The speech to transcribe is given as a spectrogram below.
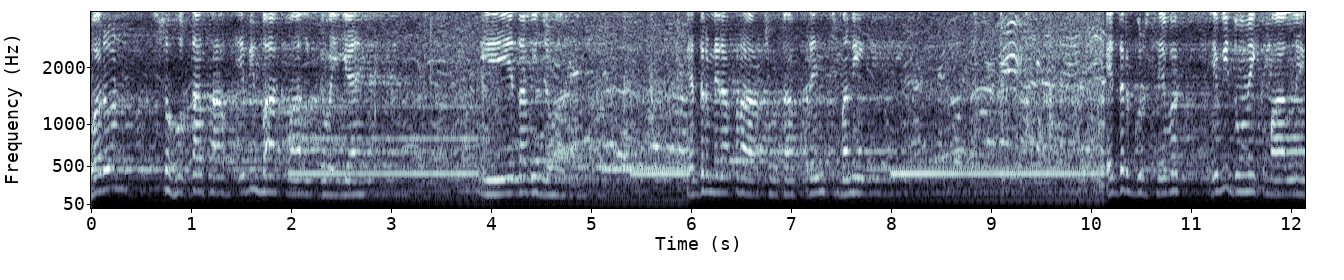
ਵਰੁਣ ਸਹੋਤਾ ਸਾਹਿਬ, ਇਹ ਵੀ ਬਾਕਮਾਲ ਗਵਈਆ ਹੈ। ਇਹਦਾ ਵੀ ਜਵਾਬ ਇੱਧਰ ਮੇਰਾ ਭਰਾ ਛੋਟਾ ਪ੍ਰਿੰਸ ਮਨੀ ਇੱਧਰ ਗੁਰਸੇਵਕ, ਇਹ ਵੀ ਦੋਵੇਂ ਕਮਾਲ ਨੇ।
